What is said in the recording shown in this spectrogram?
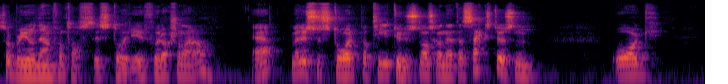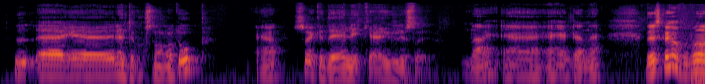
så blir jo det en fantastisk story for aksjonærene. ja. Men hvis du står på 10 000 og skal ned til 6000, og eh, rentekostnadene har gått opp, ja. så er ikke det like hyggelig historie. Nei, jeg er helt enig. Du, skal vi hoppe på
